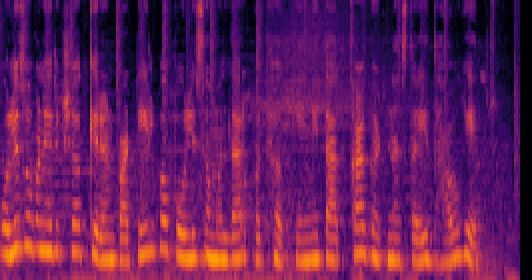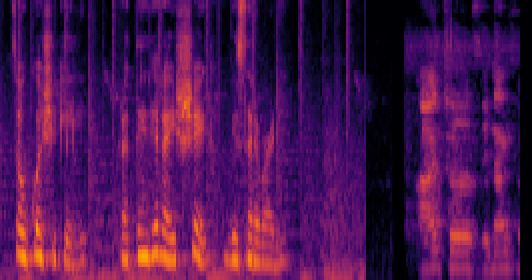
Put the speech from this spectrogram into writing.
पोलीस उपनिरीक्षक किरण पाटील व पोलीस अंमलदार पथक यांनी तात्काळ घटनास्थळी धाव घेत चौकशी केली. प्रतिनिधी रईस शेख विसरवाडी. आज दिनांक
